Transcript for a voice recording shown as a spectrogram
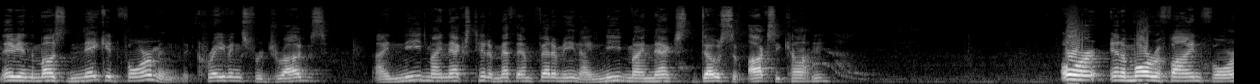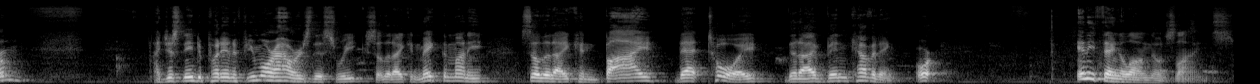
maybe in the most naked form in the cravings for drugs. I need my next hit of methamphetamine. I need my next dose of Oxycontin. Or in a more refined form, I just need to put in a few more hours this week so that I can make the money so that I can buy that toy that I've been coveting. Or anything along those lines.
